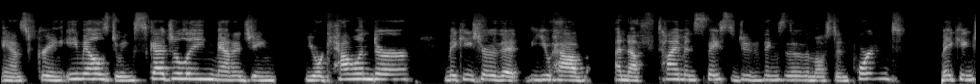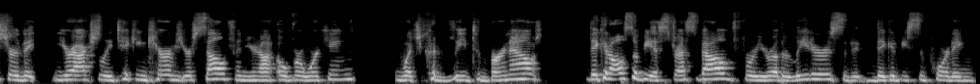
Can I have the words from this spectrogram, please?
and screening emails, doing scheduling, managing your calendar, making sure that you have enough time and space to do the things that are the most important, making sure that you're actually taking care of yourself and you're not overworking, which could lead to burnout. They could also be a stress valve for your other leaders so that they could be supporting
